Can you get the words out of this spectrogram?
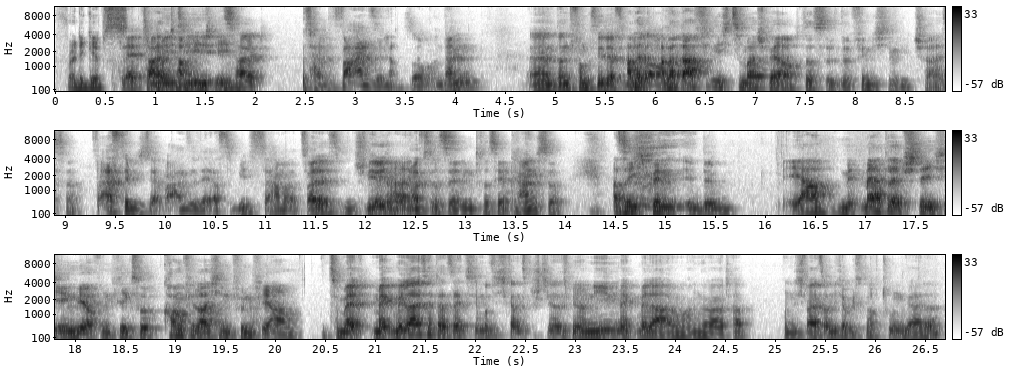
Freddie Gibbs. Flat Flat Tummy Tummy Tea Tea. ist halt, ist halt Wahnsinn. Ja. So, und dann, äh, dann funktioniert der für mich Aber, auch. aber da finde ich zum Beispiel auch, das, da finde ich den Beat scheiße. Was? Der Beat ist ja Wahnsinn. Der erste Beat ist der Hammer. Der zweite ist schwierig, aber der Ja, erste ist interessiert mich krank. nicht so. Also ich bin, in dem- ja, mit Madlib stehe ich irgendwie auf dem Krieg, so komm vielleicht in fünf Jahren. Zu Mac, Mac Miller ist ja tatsächlich, muss ich ganz gestehen, dass ich mir noch nie ein Mac Miller Album angehört habe. Und ich weiß auch nicht, ob ich es noch tun werde.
